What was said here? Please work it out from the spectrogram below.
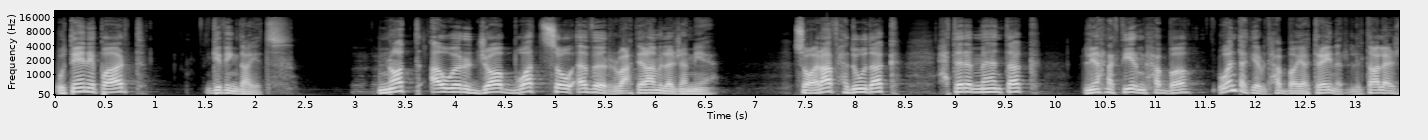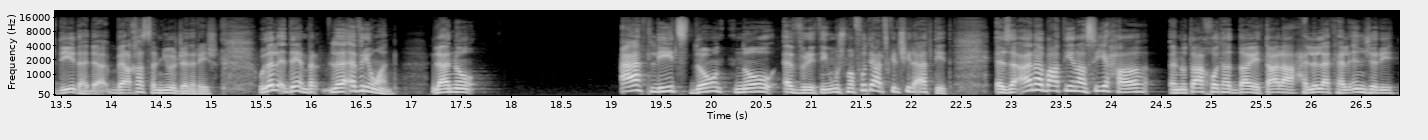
وتاني part giving diets. not our job whatsoever باحترامي للجميع. so عرف حدودك احترم مهنتك اللي نحن كثير بنحبها وأنت كثير بتحبها يا trainer اللي طالع جديد هذا بالأخص ال new generation وده اللي قدام ل everyone لأنه athletes don't know everything. ومش مفروض يعرف كل شيء ال athlete إذا أنا بعطيه نصيحة إنه تاخذ هال diet تعال أحل لك هال injury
